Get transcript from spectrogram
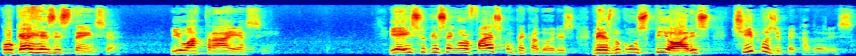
qualquer resistência e o atrai a si. E é isso que o Senhor faz com pecadores, mesmo com os piores tipos de pecadores.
